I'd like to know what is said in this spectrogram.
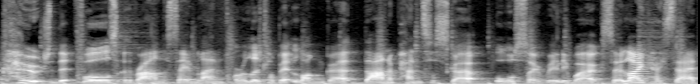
a coat that falls around the same length or a little bit longer than a pencil skirt also really works. So like I said,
